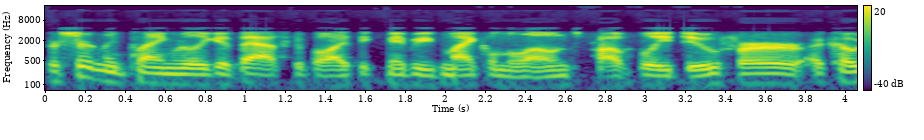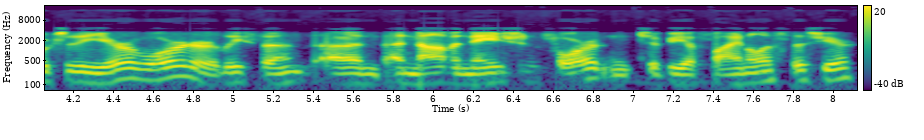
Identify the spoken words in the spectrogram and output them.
they're certainly playing really good basketball. I think maybe Michael Malone's probably due for a Coach of the Year award, or at least a, a, a nomination for it, and to be a finalist this year.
